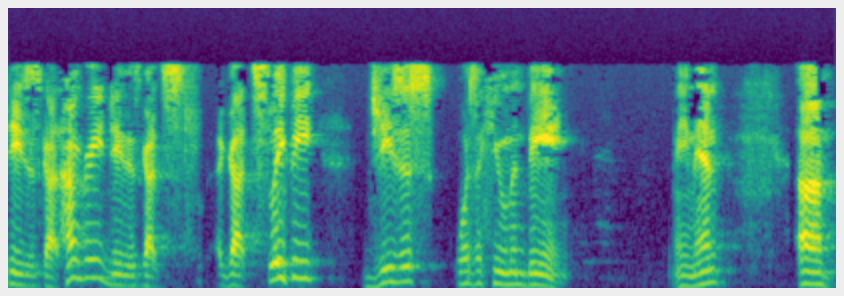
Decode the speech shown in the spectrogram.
Jesus got hungry. Jesus got, got sleepy. Jesus was a human being. Amen. Uh,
